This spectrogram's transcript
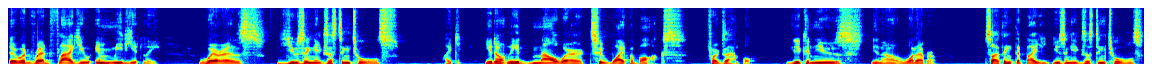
It would red flag you immediately, whereas using existing tools, like you don't need malware to wipe a box, for example. You can use, you know, whatever. So I think that by using existing tools,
